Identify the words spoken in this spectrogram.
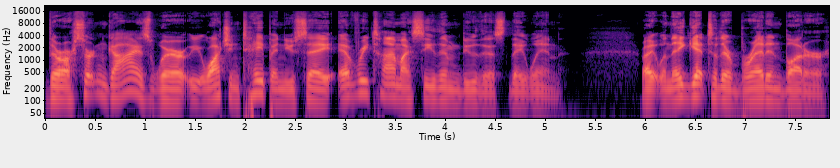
there are certain guys where you're watching tape and you say, every time I see them do this, they win. Right? When they get to their bread and butter,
